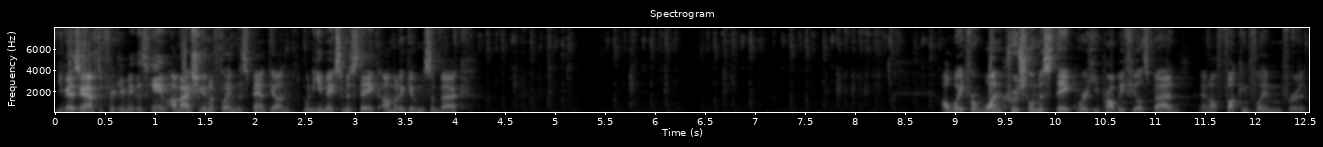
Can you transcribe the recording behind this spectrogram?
You guys are gonna have to forgive me this game. I'm actually gonna flame this Pantheon. When he makes a mistake, I'm gonna give him some back. I'll wait for one crucial mistake where he probably feels bad, and I'll fucking flame him for it.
